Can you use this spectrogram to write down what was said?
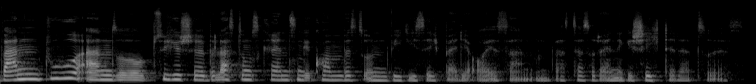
wann du an so psychische Belastungsgrenzen gekommen bist und wie die sich bei dir äußern und was da so deine Geschichte dazu ist?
